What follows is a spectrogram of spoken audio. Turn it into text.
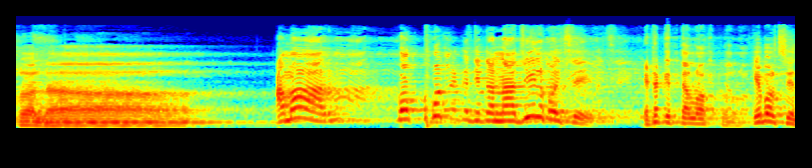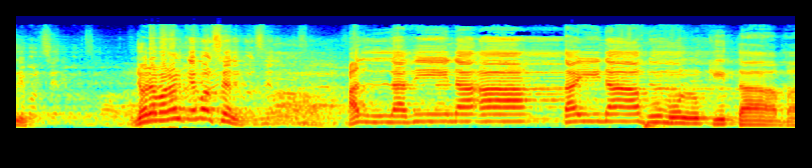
সালাত। আমার পক্ষ থেকে যেটা নাজিল হয়েছে এটাকে তেলাওয়াত করো। কে বলছেন? জোরে বলেন কে বলছেন? আল্লাযীনা আতাইনাহুমুল কিতাবা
